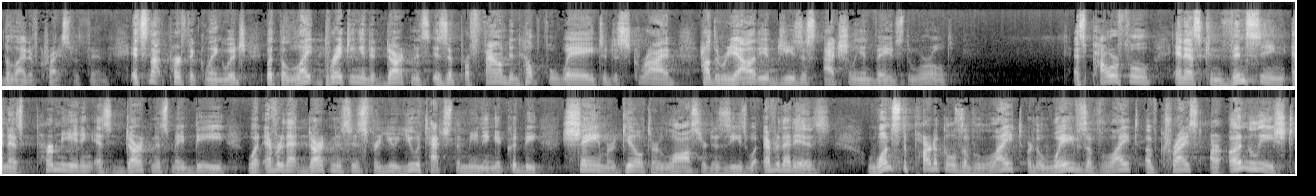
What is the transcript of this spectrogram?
the light of Christ within. It's not perfect language, but the light breaking into darkness is a profound and helpful way to describe how the reality of Jesus actually invades the world. As powerful and as convincing and as permeating as darkness may be, whatever that darkness is for you, you attach the meaning. It could be shame or guilt or loss or disease, whatever that is. Once the particles of light or the waves of light of Christ are unleashed,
